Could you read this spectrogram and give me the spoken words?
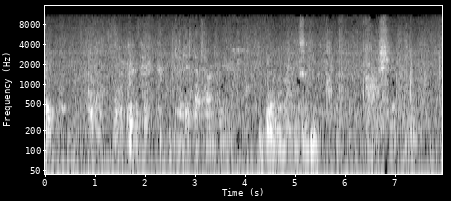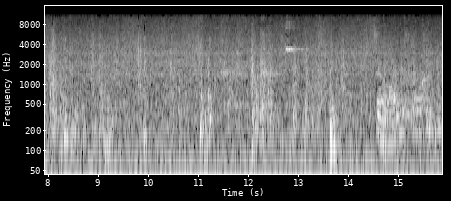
Can I get to that tower from here? no. Oh, shit. Is there an alarm?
